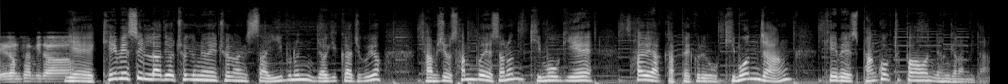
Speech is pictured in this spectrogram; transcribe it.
네, 감사합니다. 예, KBS 일라디오 최경영의 최강시사 2부는 여기까지고요. 잠시 후 3부에서는 김호기의 사회학 카페 그리고 김원장 KBS 방콕 특파원 연결합니다.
